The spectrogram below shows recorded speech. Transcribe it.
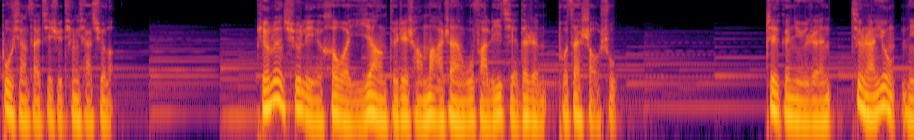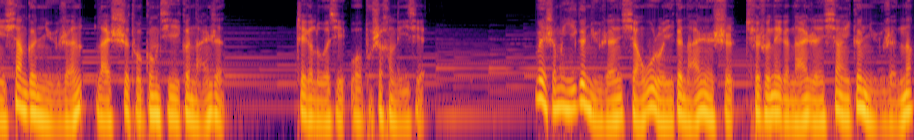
不想再继续听下去了。评论区里和我一样对这场骂战无法理解的人不在少数。这个女人竟然用“你像个女人”来试图攻击一个男人，这个逻辑我不是很理解。为什么一个女人想侮辱一个男人时，却说那个男人像一个女人呢？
